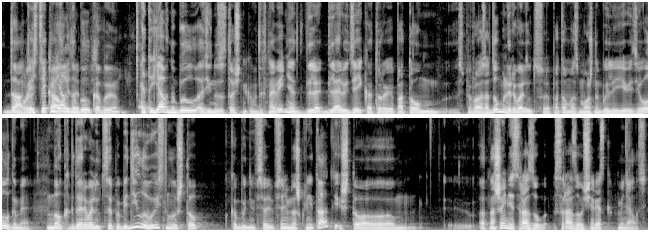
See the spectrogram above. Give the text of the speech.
да, то есть это явно был как бы, это явно был один из источников вдохновения для, для людей, которые потом сперва задумали революцию, а потом, возможно, были ее идеологами. Но когда революция победила, выяснилось, что как бы все, все немножко не так, и что отношение сразу, сразу очень резко поменялось.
